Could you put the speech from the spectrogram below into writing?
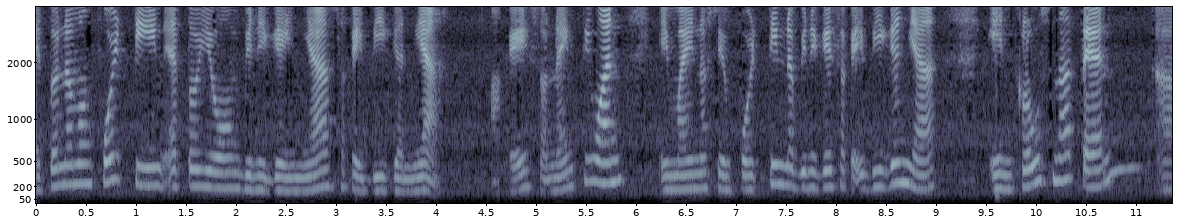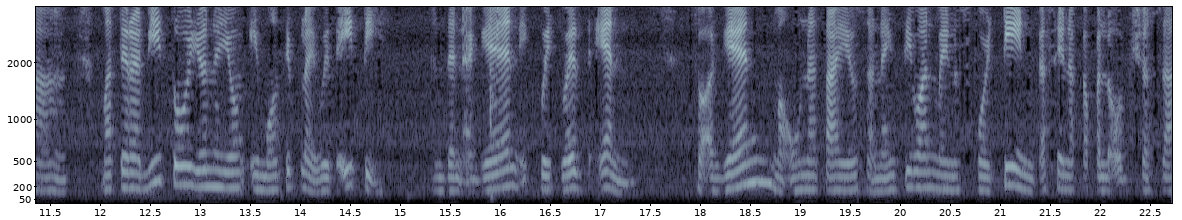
Ito namang 14, ito yung binigay niya sa kaibigan niya. Okay, so 91, i-minus yung 14 na binigay sa kaibigan niya. In close natin, uh, matira dito, yun na yung i-multiply with 80. And then again, equate with n. So again, mauna tayo sa 91 minus 14 kasi nakapaloob siya sa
